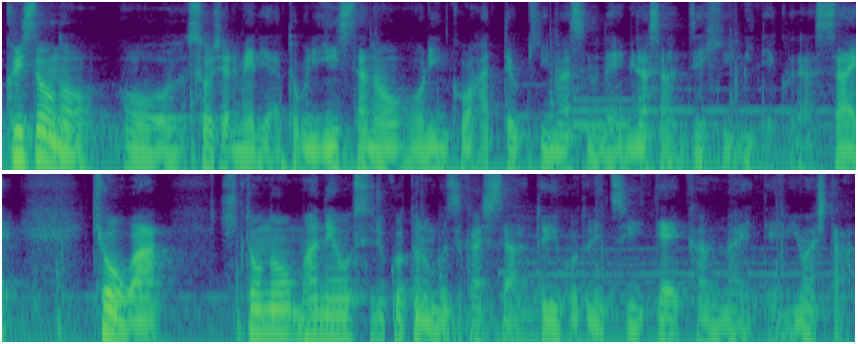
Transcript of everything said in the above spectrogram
クリスドーのソーシャルメディア特にインスタのリンクを貼っておきますので皆さんぜひ見てください。今日は人の真似をすることの難しさということについて考えてみました。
